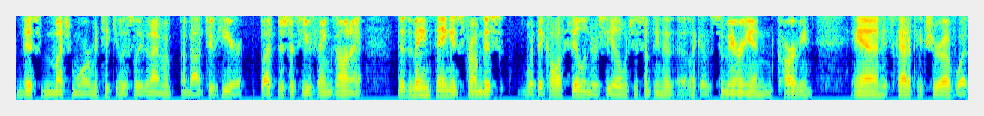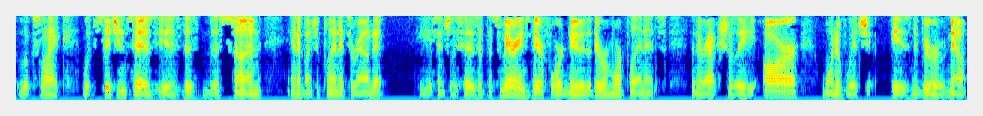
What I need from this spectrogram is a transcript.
this much more meticulously than I'm about to here, but just a few things on it. The, the main thing is from this, what they call a cylinder seal, which is something that, uh, like a Sumerian carving. And it's got a picture of what looks like, what Sitchin says is the, the sun and a bunch of planets around it. He essentially says that the Sumerians therefore knew that there were more planets than there actually are, one of which is Nibiru. Now,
